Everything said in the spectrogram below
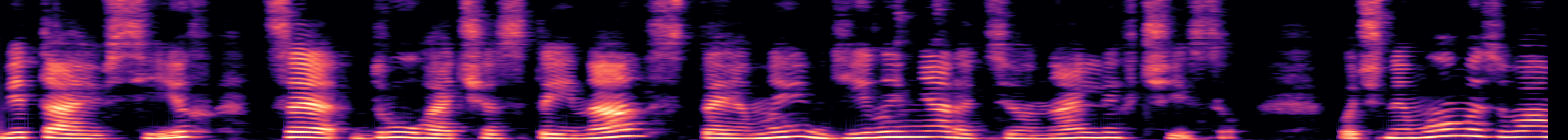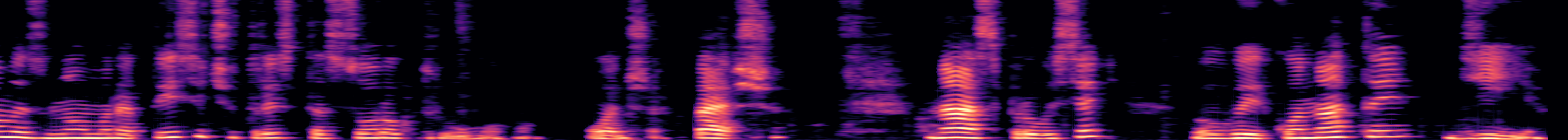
Вітаю всіх! Це друга частина з теми ділення раціональних чисел. Почнемо ми з вами з номера 1342. Отже, перше. Нас просять виконати дії.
